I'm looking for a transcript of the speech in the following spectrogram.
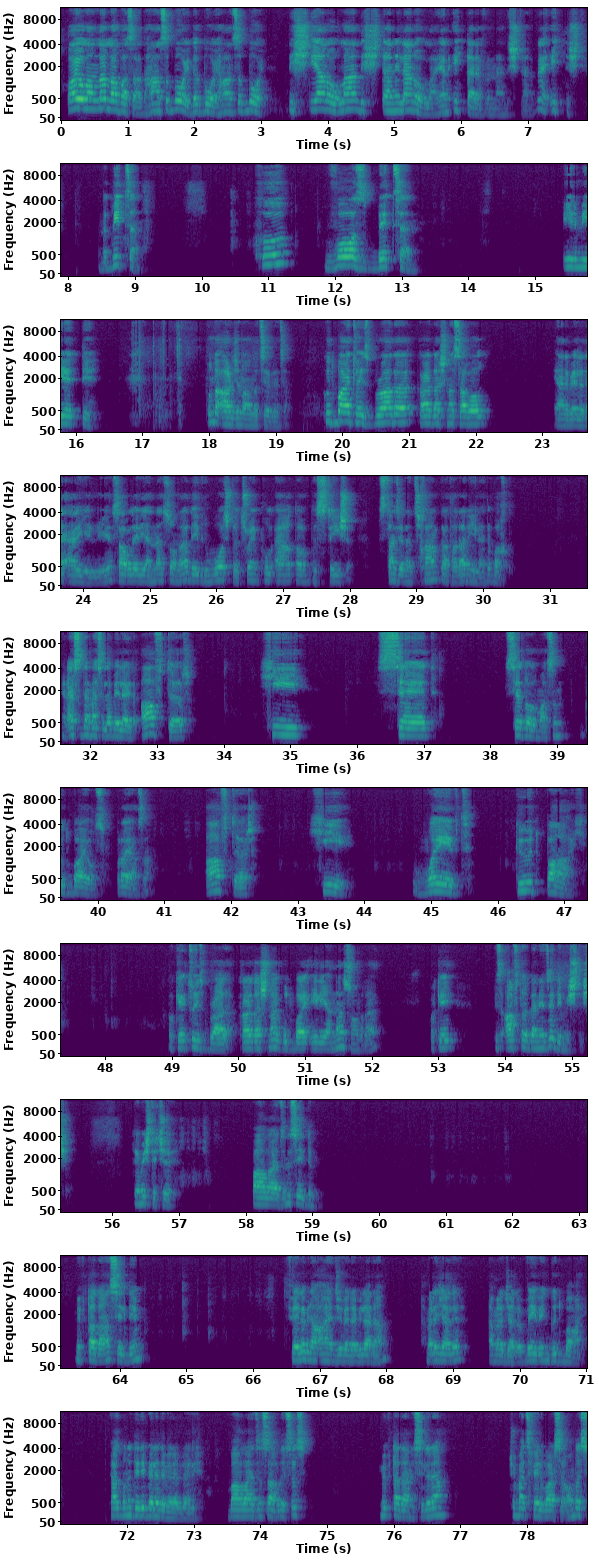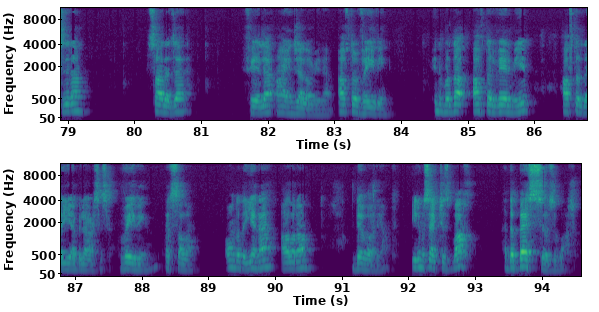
Boy olanlarla basadı. Hansı boy? The boy. Hansı boy? Dişləyən oğlan, dişlənilən oğlan. Yəni it tərəfindən dişlənir. Də it dişləyir. The bitten. Who was bitten? 27. Bunu da orijinalına çevirəcəm. Goodbye to his brother. Qardaşına sağ ol. Yəni belə də əl yelləyir. Sağ ol eləyəndən sonra David watched the train pull out of the station. Stansiyadan çıxan qatara nə elədi? Baxdı. Yəni əslində məsələ belə idi. After he said said olmasın, goodbye olsun. Bura yazam. After he waved goodbye okay, to his brother. Qardaşına goodbye eləyəndən sonra, okay, biz after'da necə demişdik? Demişdik ki, bağlayıcını sildim. Mübtadanı sildim. Feylə bir dənə ing verə bilərəm. Əmələ gəlir, əmələ gəlir. Waving goodbye. Yəni bunu dedi belə də verə bilərik. Bağlayıcını saxlayırsınız. Mübtadanı silirəm. Cümət feil varsa onu da silirəm. Sadəcə feilə ing əlavə edirəm. After waving. İndi burada after verməyib, after da yeyə bilərsiniz. Waving. Əssalam. Onda da yenə alıram D variant. 28 bax. The best sözü var.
